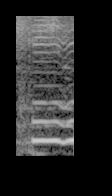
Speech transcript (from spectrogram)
সখী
